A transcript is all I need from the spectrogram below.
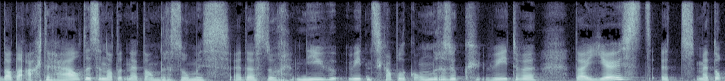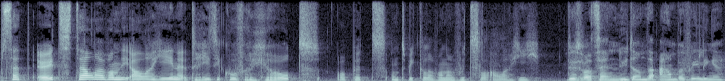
dat dat achterhaald is en dat het net andersom is. Dat is door nieuw wetenschappelijk onderzoek weten we dat juist het met opzet uitstellen van die allergenen het risico vergroot op het ontwikkelen van een voedselallergie. Dus wat zijn nu dan de aanbevelingen?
